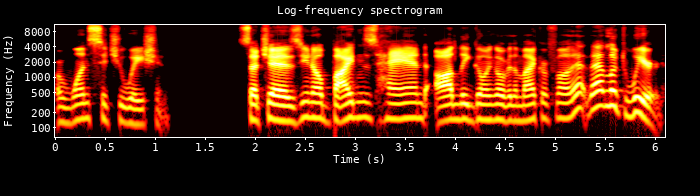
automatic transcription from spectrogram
or one situation, such as, you know, Biden's hand oddly going over the microphone. That that looked weird.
